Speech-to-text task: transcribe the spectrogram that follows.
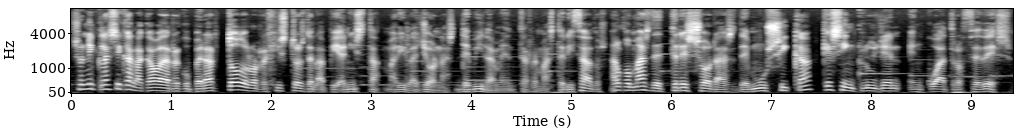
Sony Classical acaba de recuperar todos los registros de la pianista Marila Jonas, debidamente remasterizados. Algo más de tres horas de música que se incluyen en cuatro CDs.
